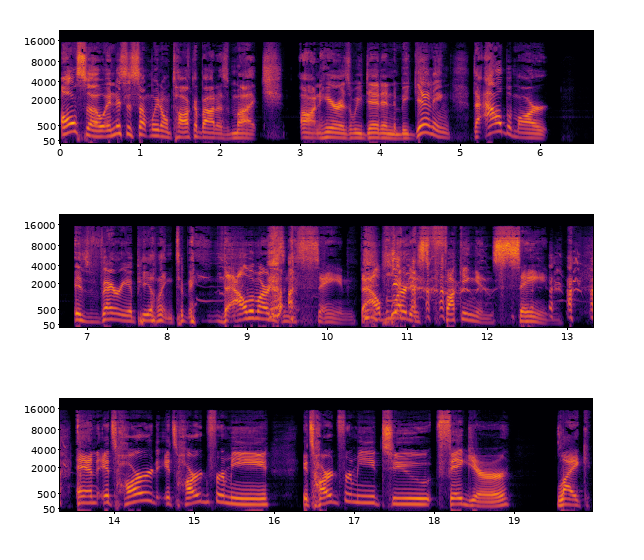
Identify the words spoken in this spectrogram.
Also, and this is something we don't talk about as much on here as we did in the beginning. The album art is very appealing to me. The album art is insane. The album art is fucking insane. And it's hard it's hard for me it's hard for me to figure like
